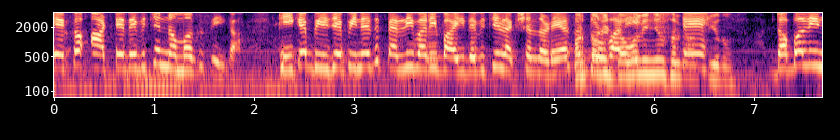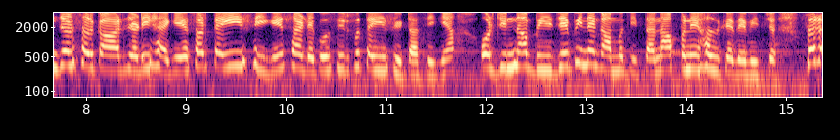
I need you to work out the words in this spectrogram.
ਇੱਕ ਆਟੇ ਦੇ ਵਿੱਚ ਨਮਕ ਸੀਗਾ ਠੀਕ ਹੈ ਬੀਜੇਪੀ ਨੇ ਤੇ ਪਹਿਲੀ ਵਾਰੀ 22 ਦੇ ਵਿੱਚ ਇਲੈਕਸ਼ਨ ਲੜਿਆ ਪਰ ਤੁਹਾਡੀ double engine ਸਰਕਾਰ ਸੀ ਉਦੋਂ। ਡਬਲ ਇੰਜਨ ਸਰਕਾਰ ਜਿਹੜੀ ਹੈਗੀ ਹੈ ਸਰ 23 ਸੀਗੇ ਸਾਡੇ ਕੋਲ ਸਿਰਫ 23 ਸੀਟਾਂ ਸੀਗੀਆਂ ਔਰ ਜਿੰਨਾ ਬੀਜੇਪੀ ਨੇ ਕੰਮ ਕੀਤਾ ਨਾ ਆਪਣੇ ਹਲਕੇ ਦੇ ਵਿੱਚ। ਸਰ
